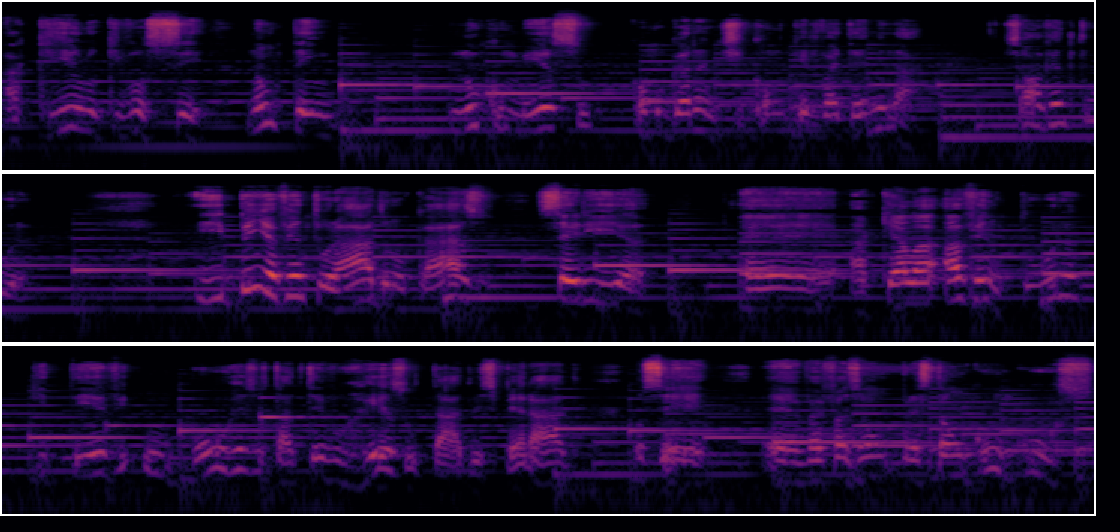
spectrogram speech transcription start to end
aquilo que você não tem no começo como garantir como que ele vai terminar. Isso é uma aventura. E bem-aventurado, no caso, seria é, aquela aventura que teve um bom resultado, teve o resultado esperado. Você é, vai fazer um, prestar um concurso.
